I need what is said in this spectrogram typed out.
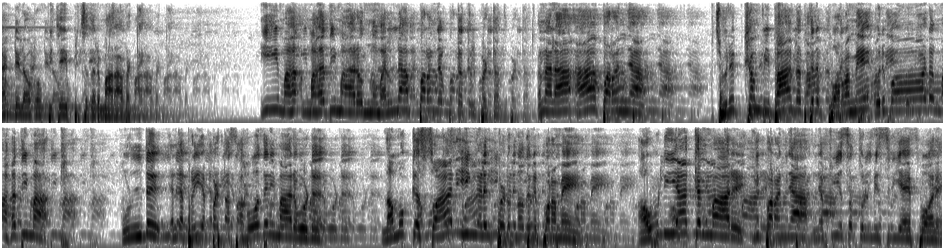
രണ്ട് ലോകവും വിജയിപ്പിച്ചു തരുമാറാവട്ടെ ഈ മഹ മഹതിമാരൊന്നുമല്ല പറഞ്ഞ കൂട്ടത്തിൽപ്പെട്ടത്. എന്നാൽ ആ ആ പറഞ്ഞ ചുരുക്കം വിഭാഗത്തിന് പുറമെ ഒരുപാട് മഹതിമാർ ഉണ്ട്. എന്റെ പ്രിയപ്പെട്ട സഹോദരിമാരോട് നമുക്ക് സ്വാലിഹ്യങ്ങളിൽ പെടുന്നതിന് പുറമെ ഔലിയാക്കന്മാര് ഈ പറഞ്ഞ നഫീസത്തുൽ മിസ്രിയെ പോലെ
